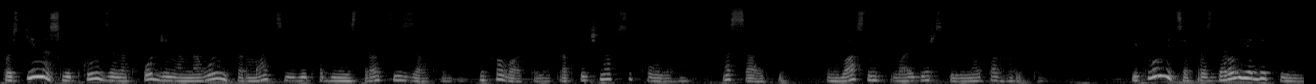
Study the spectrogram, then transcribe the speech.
Постійно слідкують за надходженням нової інформації від адміністрації закладу, вихователя, практичного психолога на сайті у власних вайбер-спільнотах групи. Піклуються про здоров'я дитини,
